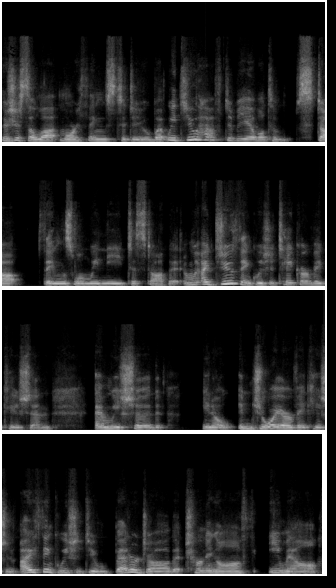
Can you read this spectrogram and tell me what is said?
There's just a lot more things to do, but we do have to be able to stop things when we need to stop it. And I do think we should take our vacation and we should you know enjoy our vacation i think we should do a better job at turning off email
